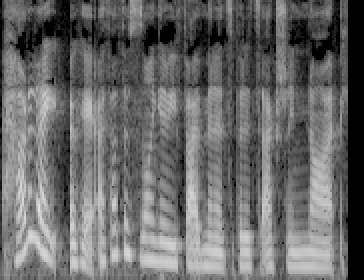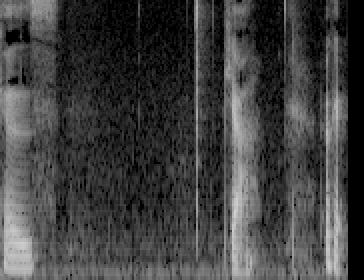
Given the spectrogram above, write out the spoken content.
how did I? Okay, I thought this was only going to be five minutes, but it's actually not because, yeah. Okay.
